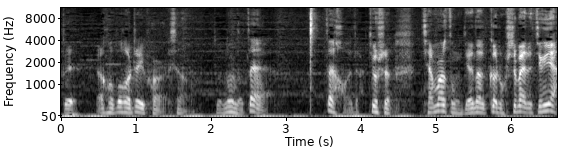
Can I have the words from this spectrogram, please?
对，然后包括这一块儿，像就弄得再再好一点，就是前面总结的各种失败的经验，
